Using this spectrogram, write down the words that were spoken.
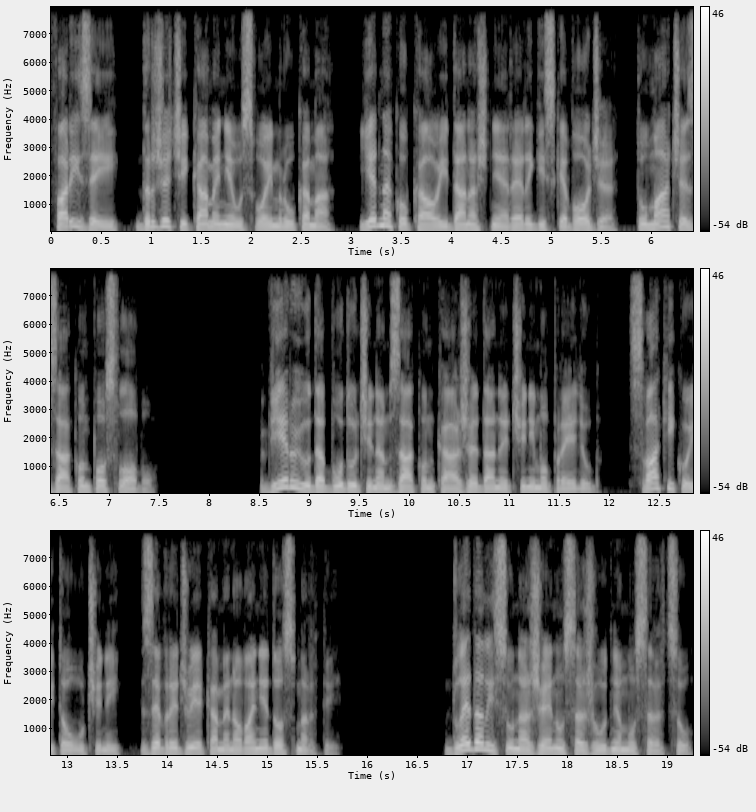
Farizeji, držeći kamenje u svojim rukama, jednako kao i današnje religijske vođe, tumače zakon po slovu. Vjeruju da budući nam zakon kaže da ne činimo preljub, svaki koji to učini, zavređuje kamenovanje do smrti. Gledali su na ženu sa žudnjom u srcu,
